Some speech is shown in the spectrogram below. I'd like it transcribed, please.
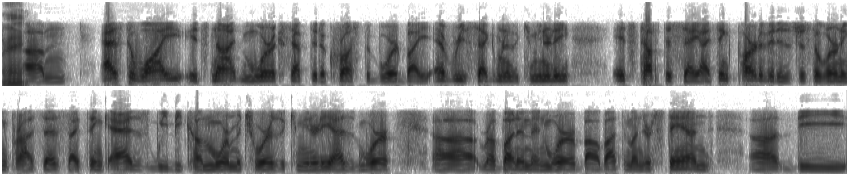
Right. Um, as to why it's not more accepted across the board by every segment of the community, it's tough to say. I think part of it is just a learning process. I think as we become more mature as a community, as more uh, Rabbanim and more Baalabatim understand uh, the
